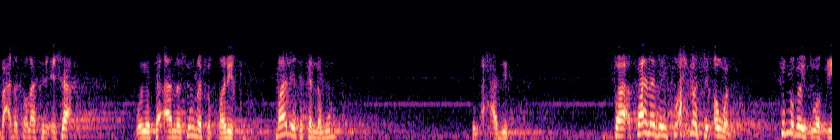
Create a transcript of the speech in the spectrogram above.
بعد صلاة العشاء ويتآنسون في الطريق. ماذا يتكلمون؟ في الأحاديث. فكان بيت أحمد في الأول ثم بيت وكيع.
